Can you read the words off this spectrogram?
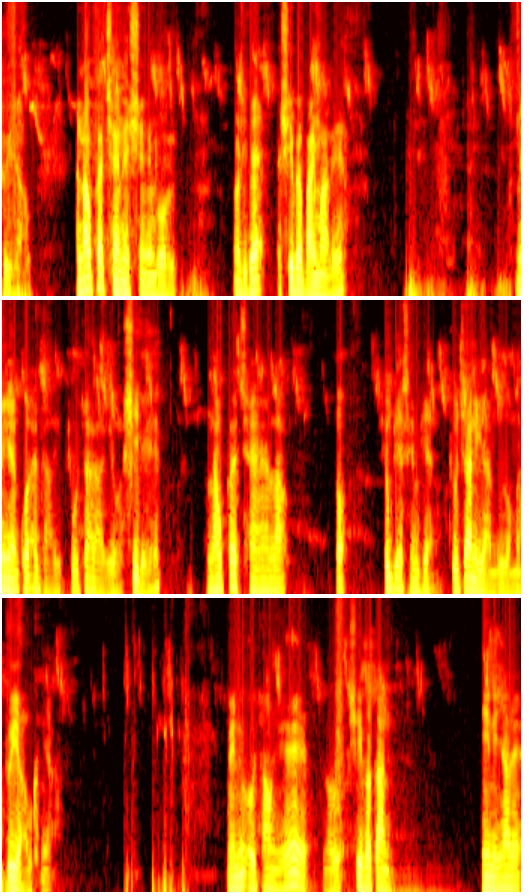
တွေ့ရဘူးအနောက်ဘက်ချမ်းနဲ့ရှင်ပေါ့တော့ဒီဘက်အရှိဘက်ပိုင်းမှာလည်းနေရန်ကွက်အတားတွေပြိုကျတာတွေတော့ရှိတယ်အနောက်ဘက်ချမ်းလောက်တော့ ရုပ်ပြက်ဆင်းပြက်ပြိုကျနေတာမျိုးတော့မတွေ့ရဘူးခင်ဗျမင်းတို့အုပ်ချောင်းရဲ့ကျွန်တော်တို့အရှိဘက်ကနေနေနေရတဲ့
